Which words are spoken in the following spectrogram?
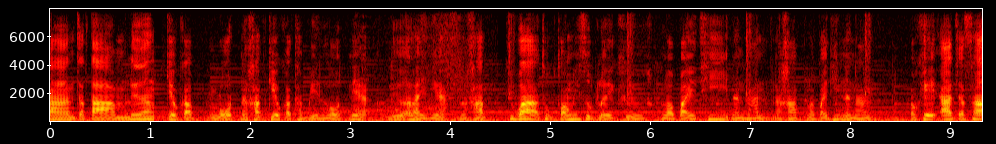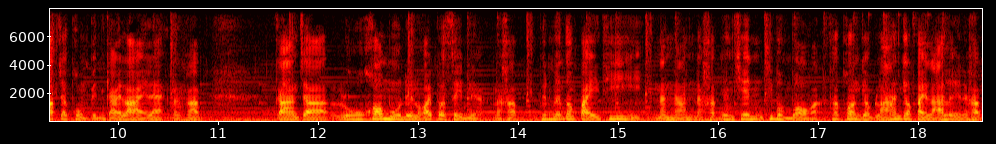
การจะตามเรื่องเกี่ยวกับรถนะครับ เกี่ยวกับทะเบียนรถเนี่ยหรืออะไรอย่างเงี้ยนะครับ ที่ว่าถูกต้องที่สุดเลยคือ เราไปที่นั้นๆนะครับ เราไปที่นั้นๆ โอเค อาจจะทราบจากผมเป็นไกด์ไลน์แล้วนะครับ การจะรู้ข้อมูลโดยร้อยเปอร์เซ็นต์เนี่ยนะครับเพื่อนๆต้องไปที่นั้นๆนะครับอย่างเช่นที่ผมบอกอะถ้าผ่อนกับร้านก็ไปร้านเลยนะครับ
